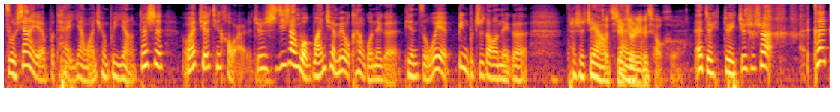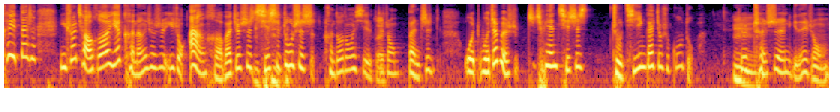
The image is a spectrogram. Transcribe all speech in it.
走向也不太一样，完全不一样。但是我还觉得挺好玩的，就是实际上我完全没有看过那个片子，我也并不知道那个他是这样。其实就是一个巧合。哎，对对，就是说可可以，但是你说巧合也可能就是一种暗合吧。就是其实都市是 很多东西这种本质。我我这本书这篇其实主题应该就是孤独吧，就是城市人里的那种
